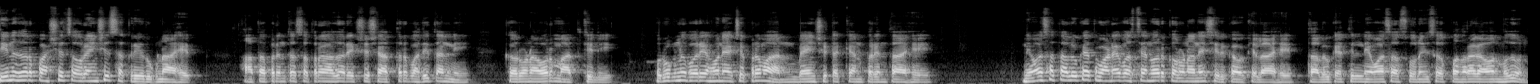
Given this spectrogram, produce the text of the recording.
तीन हजार पाचशे चौऱ्याऐंशी सक्रिय रुग्ण आहेत. आतापर्यंत सतरा हजार एकशे शहात्तर बाधितांनी करोनावर मात केली. रुग्ण बरे होण्याचे प्रमाण ब्याऐंशी टक्क्यांपर्यंत आहे. नेवासा तालुक्यात वाड्या वस्त्यांवर करोनाने शिरकाव केला आहे. तालुक्यातील नेवासा सोनईसह पंधरा गावांमधून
